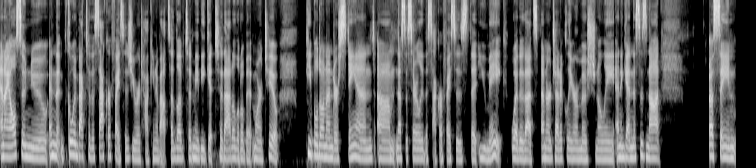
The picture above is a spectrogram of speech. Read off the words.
And I also knew, and then going back to the sacrifices you were talking about, so I'd love to maybe get to that a little bit more too people don't understand um, necessarily the sacrifices that you make, whether that's energetically or emotionally. And again, this is not us saying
